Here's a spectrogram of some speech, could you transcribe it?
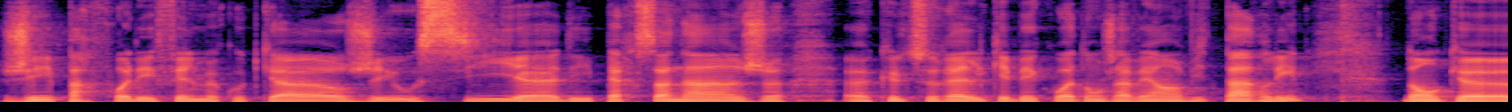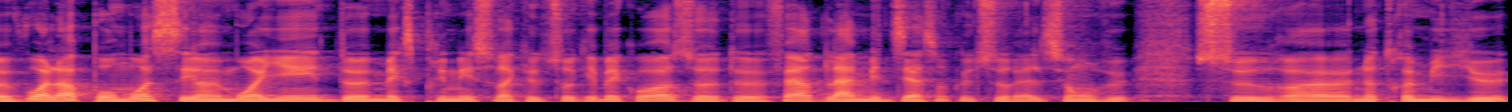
j'ai parfois des films coup de cœur. J'ai aussi euh, des personnages euh, culturels québécois dont j'avais envie de parler. Donc euh, voilà, pour moi, c'est un moyen de m'exprimer sur la culture québécoise, de faire de la médiation culturelle, si on veut, sur euh, notre milieu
